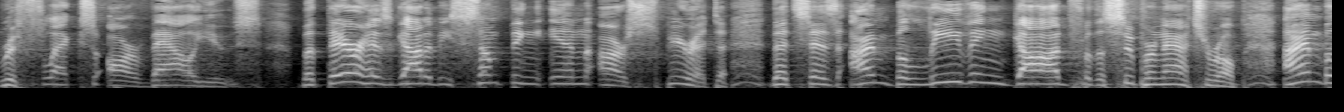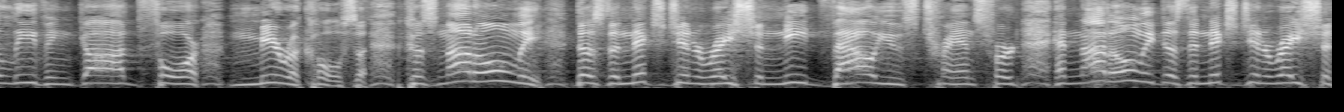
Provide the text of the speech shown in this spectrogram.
reflects our values. But there has got to be something in our spirit that says, I'm believing God for the supernatural. I'm believing God for miracles. Because not only does the next generation need values transferred, and not only does the next generation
